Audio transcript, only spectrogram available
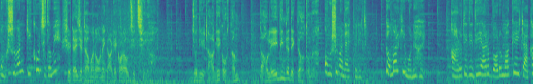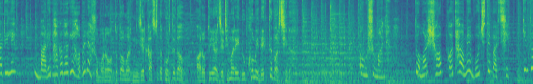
অংশুমান কি করছ তুমি? সেটাই যেটা আমার অনেক আগে করা উচিত ছিল। যদি এটা আগে করতাম তাহলে এই দিনটা দেখতে হতো না। অংশুমান এক মিনিট। তোমার কি মনে হয়? আরতি দিদি আর বড় মাকে এই টাকা দিলে বাড়ি ভাগাভাগি হবে না? সুমনা অন্তত আমার নিজের কাজটা তো করতে দাও। আরতি তুই আর জেঠিমার এই দুঃখ আমি দেখতে পারছি না। অংশমান তোমার সব কথা আমি বুঝতে পারছি। কিন্তু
